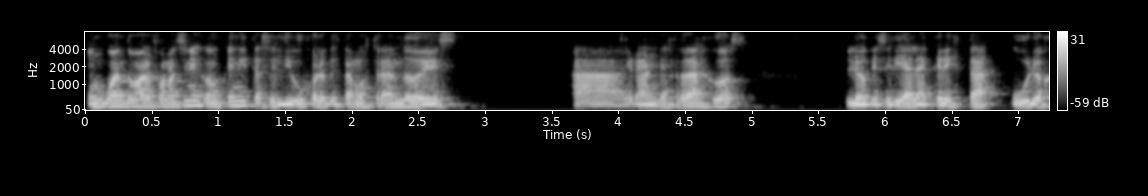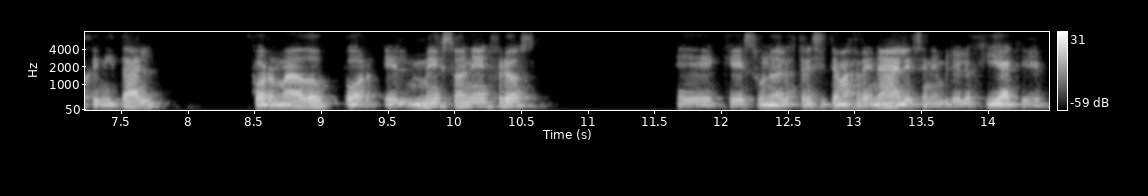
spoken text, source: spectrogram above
En cuanto a malformaciones congénitas, el dibujo lo que está mostrando es, a grandes rasgos, lo que sería la cresta urogenital, formado por el mesonefros, eh, que es uno de los tres sistemas renales en embriología que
